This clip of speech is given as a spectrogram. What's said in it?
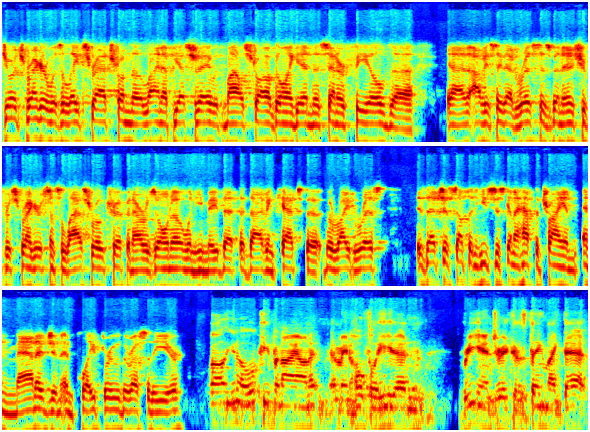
George Springer was a late scratch from the lineup yesterday with Myles Straw going in the center field. Uh, and obviously, that wrist has been an issue for Springer since the last road trip in Arizona when he made that the diving catch, the, the right wrist. is that just something he's just going to have to try and, and manage and, and play through the rest of the year? Well, you know, we'll keep an eye on it. I mean, hopefully he doesn't re-injury because a thing like that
